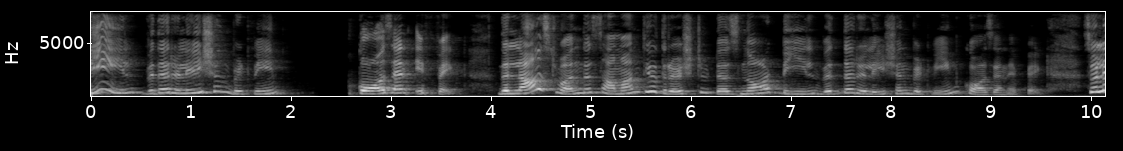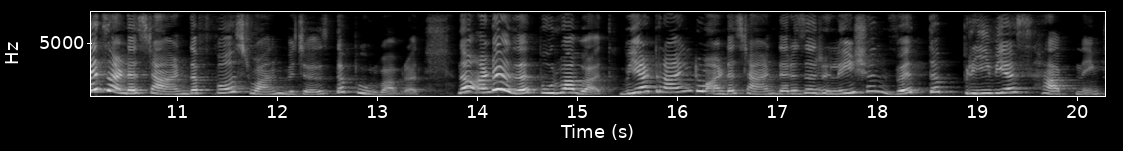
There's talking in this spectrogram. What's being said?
deal with the relation between cause and effect. The last one, the Samantyodrisht, does not deal with the relation between cause and effect. So let's understand the first one, which is the Purvavat. Now, under the Purvavat, we are trying to understand there is a relation with the previous happening.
